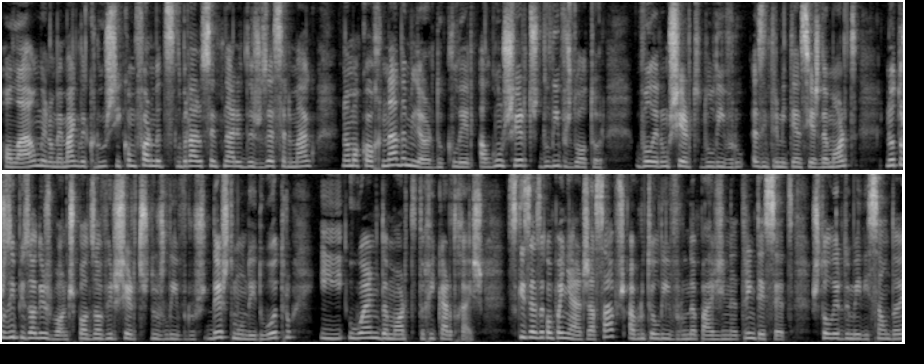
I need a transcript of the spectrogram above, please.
Olá, o meu nome é Magda Cruz e, como forma de celebrar o centenário de José Saramago, não me ocorre nada melhor do que ler alguns certos de livros do autor. Vou ler um certo do livro As Intermitências da Morte. Noutros episódios bónus podes ouvir certos dos livros Deste Mundo e do Outro e O Ano da Morte de Ricardo Reis. Se quiseres acompanhar, já sabes, abre o teu livro na página 37. Estou a ler de uma edição da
